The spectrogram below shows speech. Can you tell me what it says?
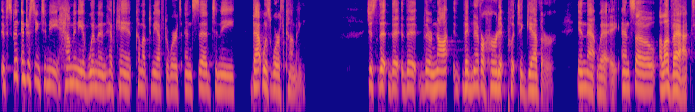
It's been interesting to me how many of women have came, come up to me afterwards and said to me, that was worth coming. Just that the, the, they're not, they've never heard it put together in that way. And so I love that.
